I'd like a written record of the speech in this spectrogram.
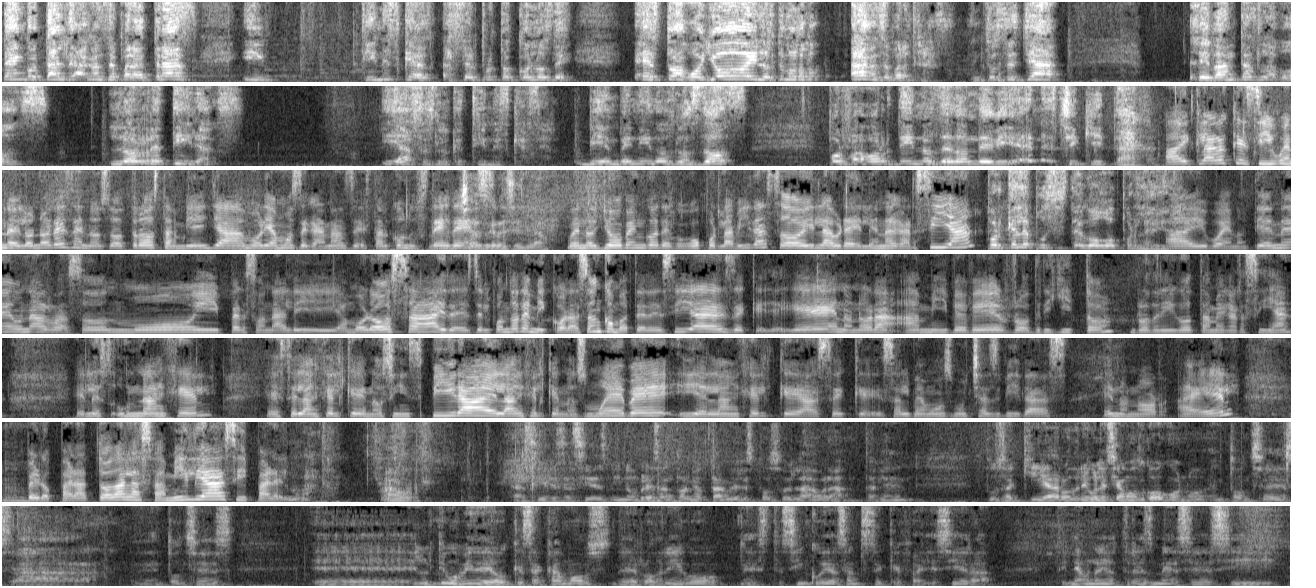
Tengo tal, de háganse para atrás y tienes que ha- hacer protocolos de esto hago yo y los tengo, háganse para atrás. Entonces ya levantas la voz, lo retiras y haces lo que tienes que hacer. Bienvenidos los dos. Por favor, dinos de dónde vienes, chiquita. Ay, claro que sí. Bueno, el honor es de nosotros. También ya moríamos de ganas de estar con ustedes. Muchas gracias, Lau. Bueno, yo vengo de Gogo por la Vida. Soy Laura Elena García. ¿Por qué le pusiste gogo por la vida? Ay, bueno, tiene una razón muy personal y amorosa y desde el fondo de mi corazón, como te decía, desde que llegué en honor a, a mi bebé Rodriguito, Rodrigo Tame García. Él es un ángel, es el ángel que nos inspira, el ángel que nos mueve y el ángel que hace que salvemos muchas vidas en honor a él, pero para todas las familias y para el mundo. Oh. Así es, así es. Mi nombre es Antonio Tame, el esposo de Laura. También, pues aquí a Rodrigo le decíamos Gogo, ¿no? Entonces, ah, entonces eh, el último video que sacamos de Rodrigo, este, cinco días antes de que falleciera, tenía un año tres meses y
